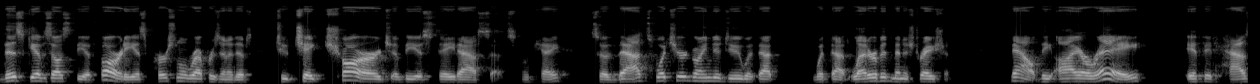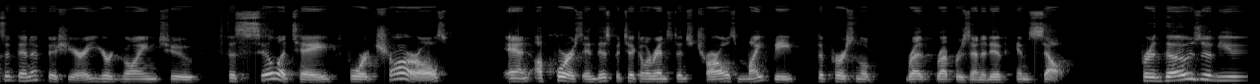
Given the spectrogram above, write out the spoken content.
This gives us the authority as personal representatives to take charge of the estate assets. Okay, so that's what you're going to do with that with that letter of administration. Now, the IRA, if it has a beneficiary, you're going to facilitate for Charles. And of course, in this particular instance, Charles might be the personal re representative himself. For those of you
